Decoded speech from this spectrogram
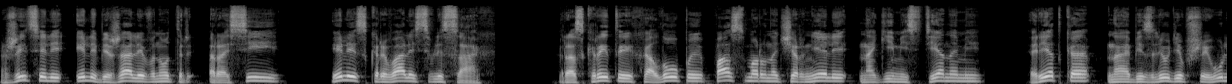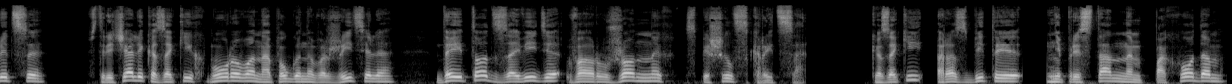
Жители или бежали внутрь России, или скрывались в лесах. Раскрытые халупы пасмурно чернели нагими стенами, редко на обезлюдевшей улице встречали казаки хмурого, напуганного жителя, да и тот, завидя вооруженных, спешил скрыться. Казаки, разбитые непрестанным походом,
